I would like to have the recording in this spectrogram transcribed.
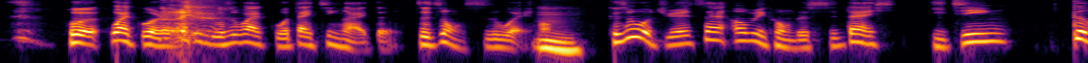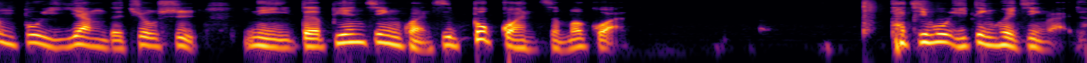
或外国人病毒是外国带进来的这种思维，嗯，可是我觉得在奥密克戎的时代已经更不一样的就是你的边境管制不管怎么管。他几乎一定会进来的，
